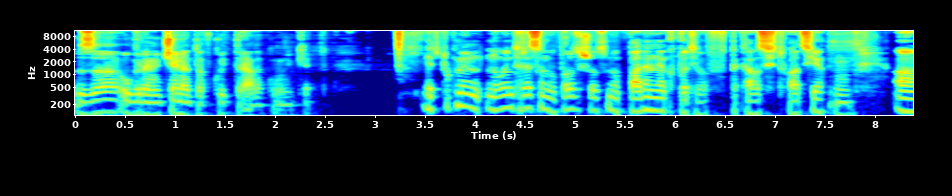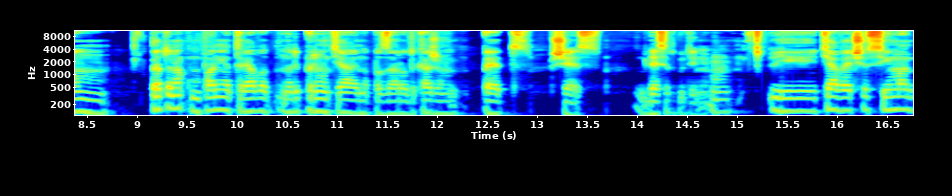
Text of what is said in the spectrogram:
за ограниченията, в които трябва да комуникират. Ето тук ми е много интересен въпрос, защото сме опадали няколко пъти в такава ситуация. Mm. Ам, когато една компания трябва, нали, примерно тя е на пазара, да кажем 5, 6, 10 години. Mm. И тя вече си има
